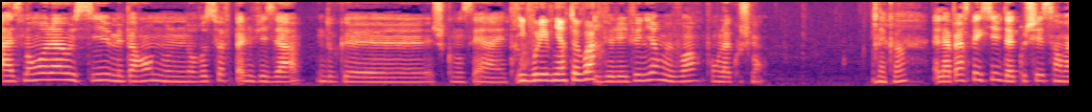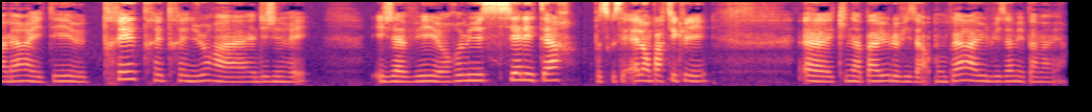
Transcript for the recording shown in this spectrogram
À ce moment-là aussi, mes parents ne reçoivent pas le visa, donc euh, je commençais à être. Ils voulaient venir te voir Ils voulaient venir me voir pour l'accouchement. D'accord. La perspective d'accoucher sans ma mère a été euh, très très très dure à digérer. Et j'avais remué ciel et terre, parce que c'est elle en particulier, euh, qui n'a pas eu le visa. Mon père a eu le visa, mais pas ma mère.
